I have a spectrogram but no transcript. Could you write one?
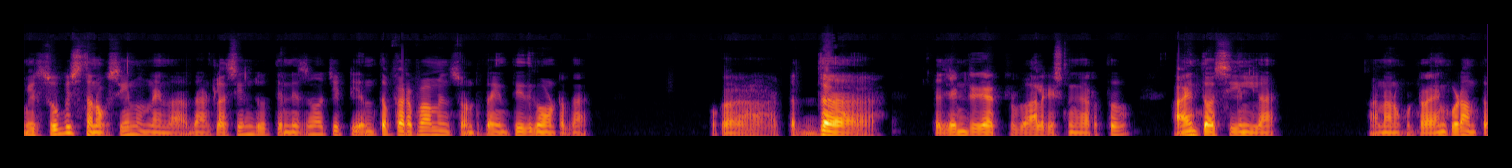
మీరు చూపిస్తాను ఒక సీన్ ఉన్నాయి దాంట్లో. సీన్ చూస్తే నిజం చిట్టి ఎంత పెర్ఫార్మెన్స్ ఉంటుందా ఎంత ఇదిగా ఉంటుందా? ఒక పెద్ద లెజెండరీ డైరెక్టర్ బాలకృష్ణ గారితో ఆయనతో సీన్లా అని అనుకుంటారు. ఆయన కూడా అంత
